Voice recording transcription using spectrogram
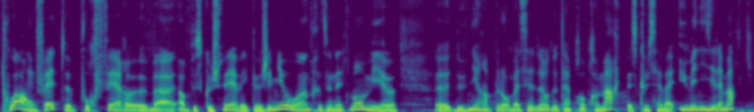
toi en fait pour faire bah, un peu ce que je fais avec Gemio, hein, très honnêtement, mais devenir un peu l'ambassadeur de ta propre marque parce que ça va humaniser la marque,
